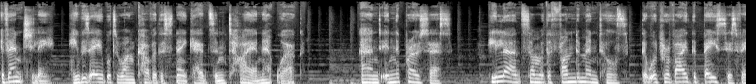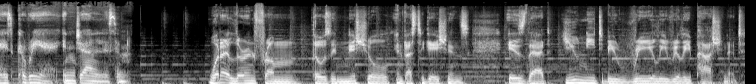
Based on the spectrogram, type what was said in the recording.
Eventually, he was able to uncover the snakehead's entire network And in the process, he learnt some of the fundamentals that would provide the basis for his career in journalism. What I learned from those initial investigations is that you need to be really, really passionate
